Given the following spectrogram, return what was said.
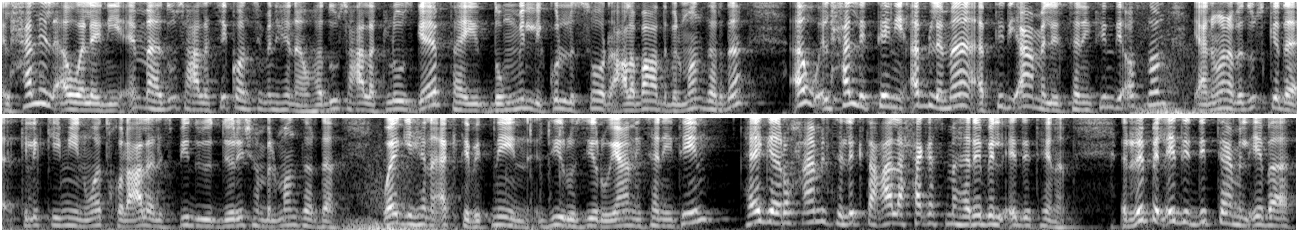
الحل الأولاني إما هدوس على sequence من هنا وهدوس على close gap فهيضم لي كل الصور على بعض بالمنظر ده أو الحل الثاني قبل ما أبتدي أعمل الثانيتين دي أصلا يعني وأنا بدوس كده click يمين وادخل على ال speed وال duration بالمنظر ده. واجي هنا اكتب 2 0 0 يعني ثانيتين. هاجي أروح اعمل select على حاجة اسمها ripple edit هنا. ال ripple edit دي بتعمل إيه بقى؟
